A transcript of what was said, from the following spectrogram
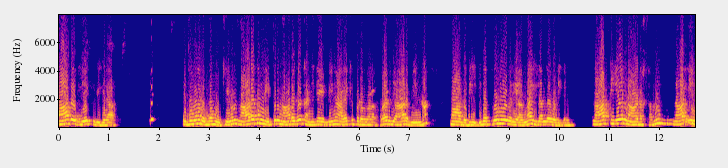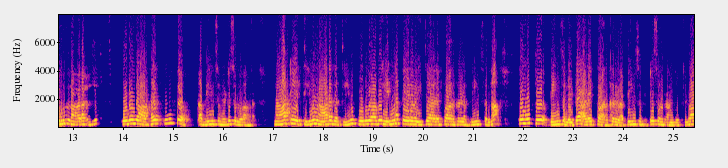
மாதவியை கூறுகிறார். இதுவும் ரொம்ப முக்கியம். நாடகம் ஏற்றும் நாடக கணிகை அப்படின்னு அழைக்கப்படுபவர் யார் அப்படின்னா மாதவி. இத கூறியவர் யாருன்னா இளங்கவடிகள் நாட்டிய நாடகம் நாட்டியம் நாடகம் பொதுவாக கூட்டம் அப்படின்னு சொல்லிட்டு சொல்லுவாங்க. நாட்டியத்தையும் நாடகத்தையும் பொதுவாக என்ன பேரை வைத்து அழைப்பார்கள் அப்படின்னு சொன்னா கூத்து அப்படின்னு சொல்லிட்டு அழைப்பார்கள் அப்படின்னு சொல்லிட்டு சொல்றாங்க ஓகேவா?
